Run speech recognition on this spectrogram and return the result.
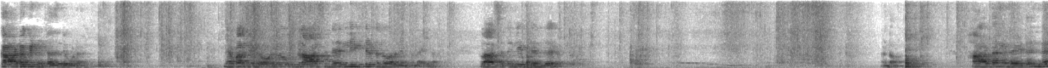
കാർഡൊക്കെ ഉണ്ട് കേട്ടോ അതിന്റെ കൂടെ. ഞാൻ പറഞ്ഞല്ലോ ഒരു ഗ്ലാസിന്റെ ലിഡ് ഉണ്ടെന്ന് പറഞ്ഞിട്ടുണ്ടായില്ല. ഗ്ലാസിന്റെ ലിഡ് ഉണ്ട്. ഉണ്ടോ ഹാർഡ് അനഡൈഡിന്റെ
